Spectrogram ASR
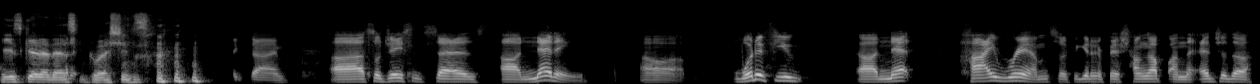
he's good at asking questions. big time. Uh, so Jason says uh, netting. Uh, what if you uh, net high rim? So if you get a fish hung up on the edge of the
